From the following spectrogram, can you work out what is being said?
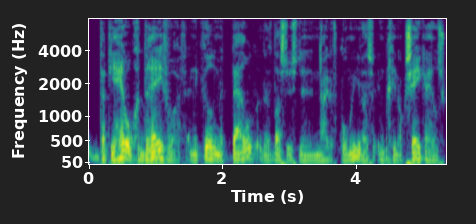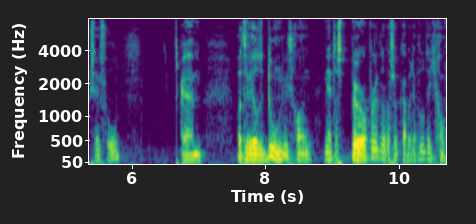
dat hij heel gedreven was. En ik wilde met Tijl, dat was dus de Night of Comedy, dat was in het begin ook zeker heel succesvol. Ehm, wat we wilden doen is gewoon, net als Purper, dat was zo'n cabaret, dat je gewoon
